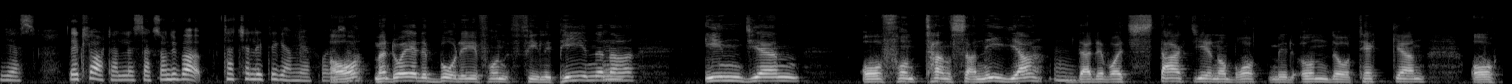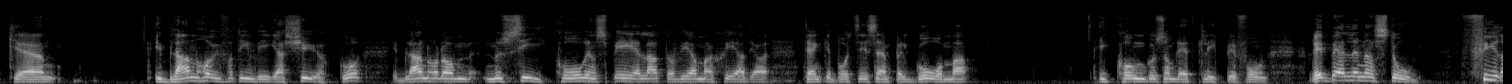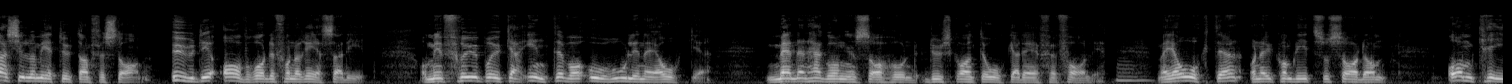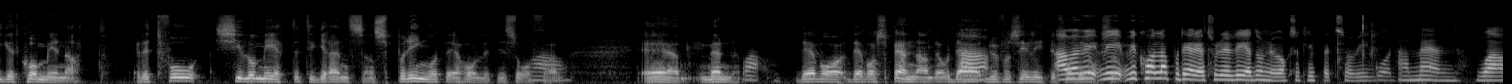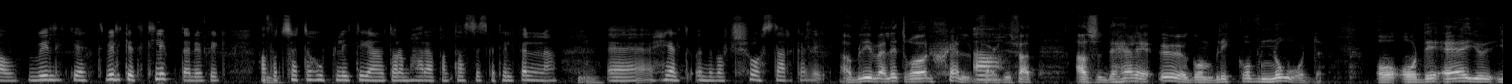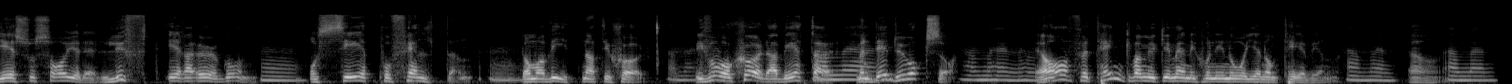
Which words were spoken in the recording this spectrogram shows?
Yes, det är klart alldeles strax. Om du bara touchar lite grann mer på det. Ja, så. men då är det både ifrån Filippinerna, Mm. Indien och från Tanzania Mm. där det var ett starkt genombrott med under och tecken. Och eh, ibland har vi fått inviga kyrkor, ibland har de musikkåren spelat och vi har marscherat. Jag tänker på till exempel Goma i Kongo som det är ett klipp ifrån. Rebellerna stod fyra kilometer utanför stan. UD avrådde från att resa dit. Och min fru brukar inte vara orolig när jag åker. Men den här gången sa hon, du ska inte åka, det är för farligt. Men jag åkte och när vi kom dit så sa de, om kriget kommer i natt, är det två kilometer till gränsen, spring åt det hållet i så fall. Wow. Eh, men Wow. Det, var, det var spännande och där, Ja. du får se lite Ja, från men det vi, också. vi, vi kollar på det. Jag tror det är redo nu också, klippet. Så vi går. Amen. Wow, vilket, vilket klipp där du fick ha fått sätta ihop lite grann av de här fantastiska tillfällena. Mm. Eh, helt underbart, så starka vi. Jag blir väldigt rörd själv Ja. faktiskt. För att, alltså, det här är ögonblick av nåd. Och, och det är ju, Jesus sa ju det, lyft era ögon Mm. och se på fälten. De har vitnat till skörd. Amen. Vi får vara skördarbetare, Amen. men det är du också. Amen, Ja, för tänk vad mycket människor ni når genom TVn. amen, Ja. amen.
